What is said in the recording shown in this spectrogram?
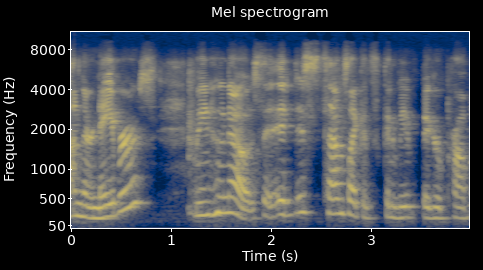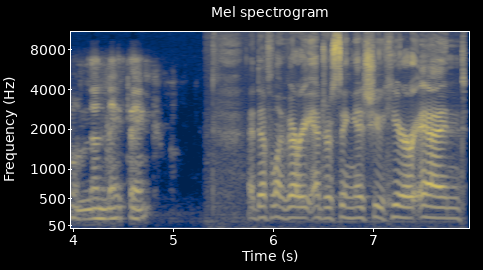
on their neighbors? I mean, who knows? It just sounds like it's going to be a bigger problem than they think. A definitely very interesting issue here, and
